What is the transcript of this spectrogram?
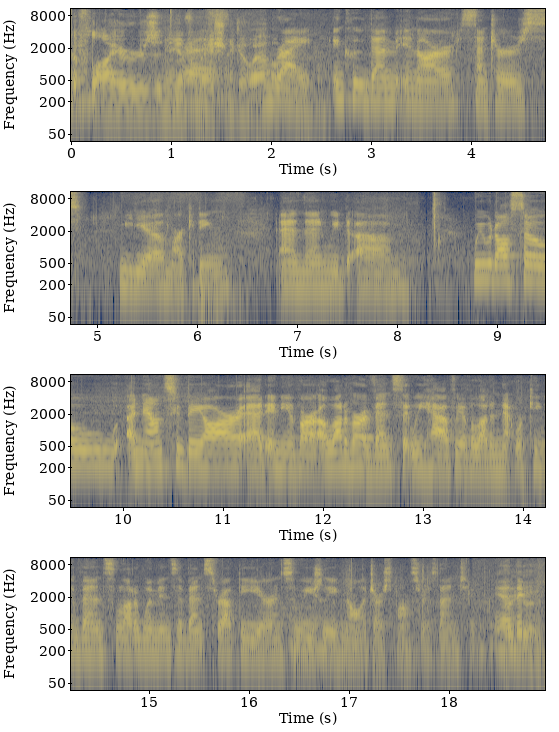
The flyers and the information to go out. Right. Include them in our center's media marketing. And then we'd um, we would also announce who they are at any of our, a lot of our events that we have. We have a lot of networking events, a lot of women's events throughout the year, and so mm-hmm. we usually acknowledge our sponsors then too. Yeah, Very they, good.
